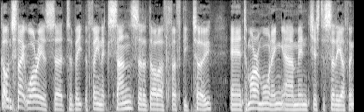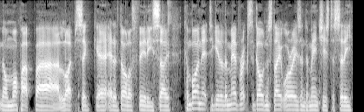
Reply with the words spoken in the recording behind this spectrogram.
Golden State Warriors uh, to beat the Phoenix Suns at $1.52. And tomorrow morning, uh, Manchester City, I think they'll mop up uh, Leipzig uh, at $1.30. So combine that together, the Mavericks, the Golden State Warriors, and the Manchester City,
